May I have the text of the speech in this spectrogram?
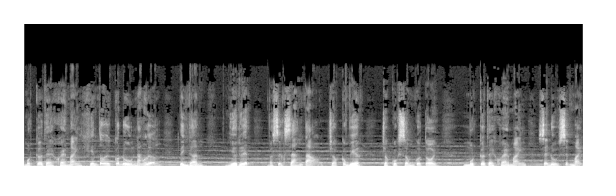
Một cơ thể khỏe mạnh khiến tôi có đủ năng lượng, tinh thần, nhiệt huyết và sức sáng tạo cho công việc, cho cuộc sống của tôi. Một cơ thể khỏe mạnh sẽ đủ sức mạnh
